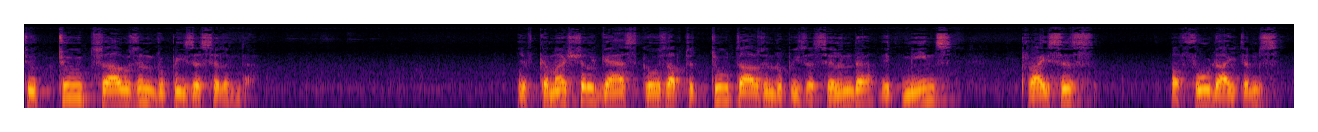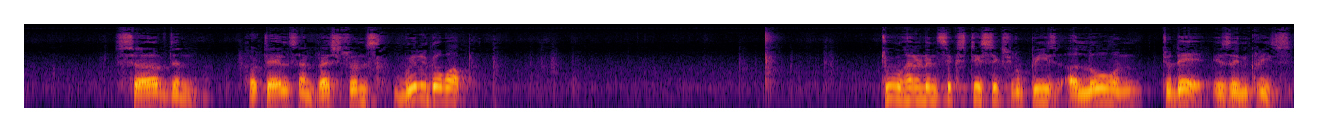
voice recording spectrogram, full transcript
to 2000 rupees a cylinder. If commercial gas goes up to 2000 rupees a cylinder, it means prices of food items served in hotels and restaurants will go up. 266 rupees alone today is the increase.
